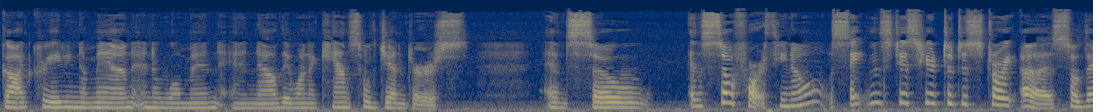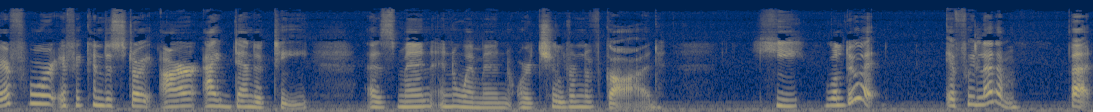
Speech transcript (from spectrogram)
God creating a man and a woman, and now they want to cancel genders, and so and so forth. You know, Satan's just here to destroy us. So therefore, if it can destroy our identity as men and women or children of God, he will do it if we let him. But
